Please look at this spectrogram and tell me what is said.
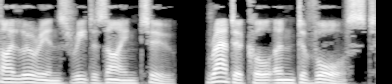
Silurians' redesign too radical and divorced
